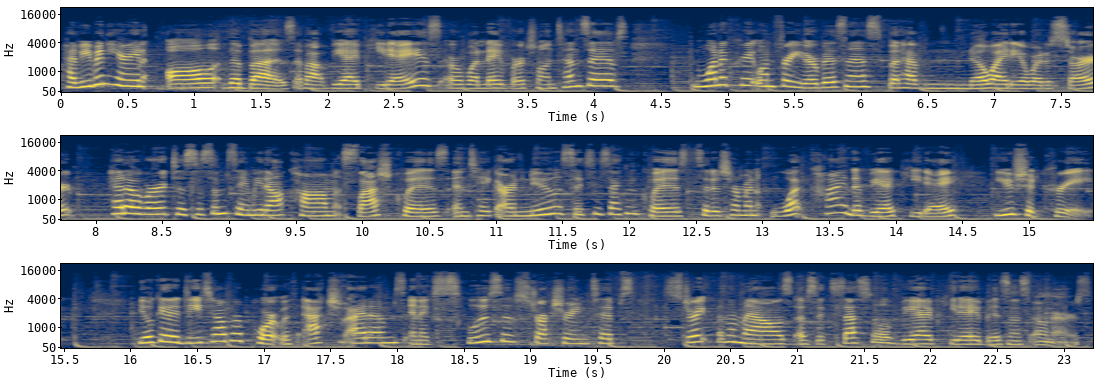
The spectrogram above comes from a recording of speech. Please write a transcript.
Have you been hearing all the buzz about VIP days or one day virtual intensives want to create one for your business but have no idea where to start? Head over to systemssavedme.com slash quiz and take our new 60 second quiz to determine what kind of VIP day you should create. You'll get a detailed report with action items and exclusive structuring tips straight from the mouths of successful VIP Day business owners.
